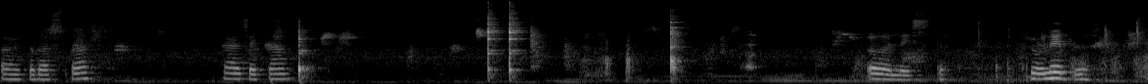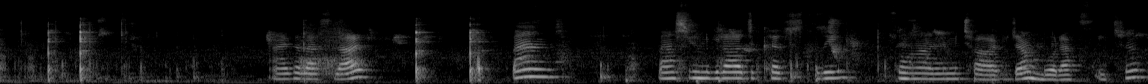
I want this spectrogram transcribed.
arkadaşlar gerçekten öyle işte. Jole'di. Arkadaşlar ben ben şimdi birazcık karıştırayım. Sonra annemi çağıracağım boraks için.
